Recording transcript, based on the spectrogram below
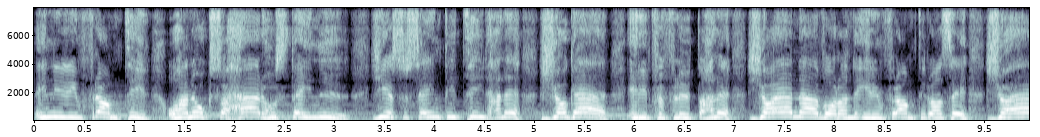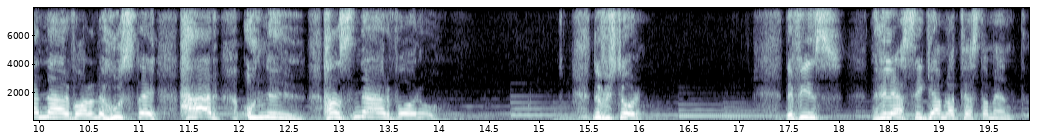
in i din framtid. Och han är också här hos dig nu. Jesus är inte i tid, han är jag är i ditt förflutna. Han är jag är närvarande i din framtid och han säger jag är närvarande hos dig här och nu. Hans närvaro. Du förstår, det finns, när vi läser i Gamla Testamentet,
